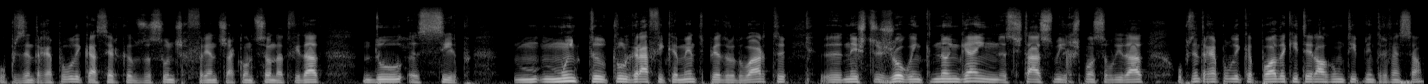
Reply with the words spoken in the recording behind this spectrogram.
o Presidente da República acerca dos assuntos referentes à condução da atividade do CIRP muito telegraficamente, Pedro Duarte, eh, neste jogo em que ninguém se está a assumir responsabilidade, o Presidente da República pode aqui ter algum tipo de intervenção?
